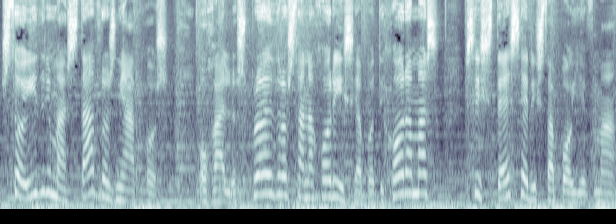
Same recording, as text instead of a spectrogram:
στο Ίδρυμα Σταύρος Νιάρχος. Ο Γάλλος Πρόεδρος θα αναχωρήσει από τη χώρα μας στις 4 το απόγευμα.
